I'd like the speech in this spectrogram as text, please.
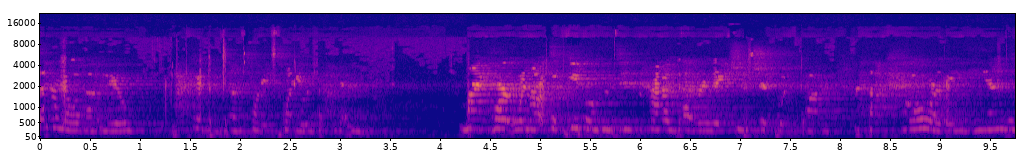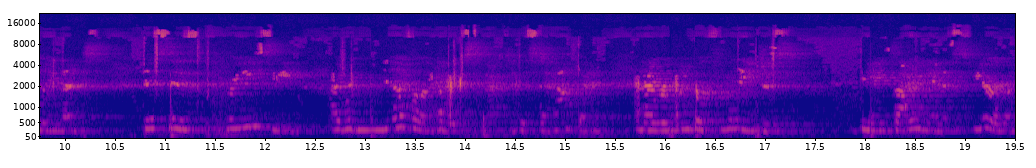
I don't know about you. I couldn't have done 2020 without Him. My heart went out to people who didn't have that relationship with God. I thought, how are they handling this? This is crazy. I would never have expected this to happen. And I remember feeling just the anxiety and fear of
